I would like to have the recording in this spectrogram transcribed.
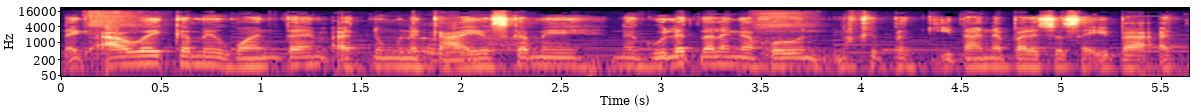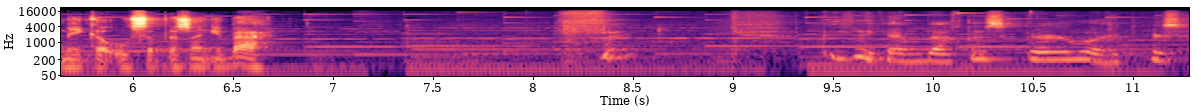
Nag-away kami one time at nung nagkayos kami, nagulat na lang ako nakipagkita na pala siya sa iba at may kausap na siyang iba. I think I'm back to square one kasi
